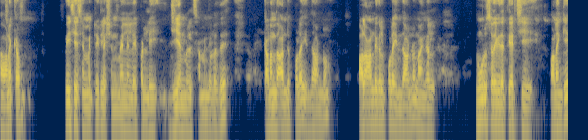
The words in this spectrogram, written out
வணக்கம். விசிஎஸ் மெட்ரிகுலேஷன் மேல்நிலைப் பள்ளி ஜிஎன்எல்ஸ் அமைந்துள்ளது. கடந்த ஆண்டு போல இந்த ஆண்டும் பல ஆண்டுகள் போல இந்த ஆண்டும் நாங்கள் நூறு சதவீத தேர்ச்சி வழங்கி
